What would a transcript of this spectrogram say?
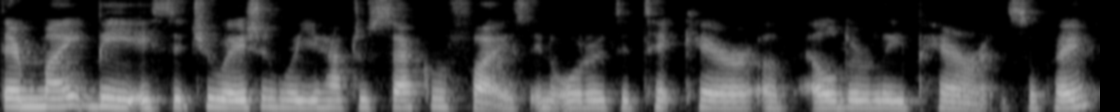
there might be a situation where you have to sacrifice in order to take care of elderly parents okay?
